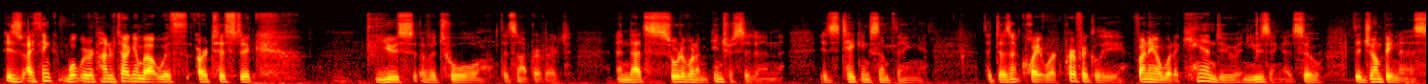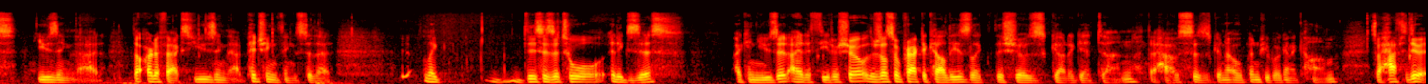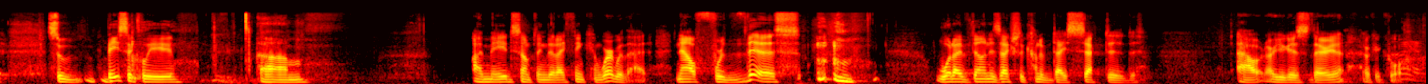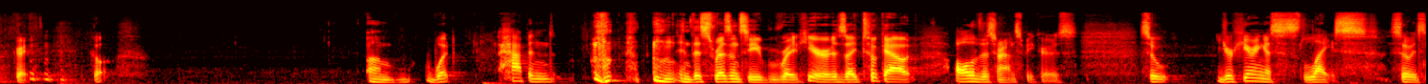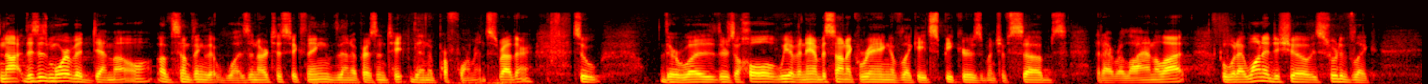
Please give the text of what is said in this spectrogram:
is, I think, what we were kind of talking about with artistic use of a tool that's not perfect. And that's sort of what I'm interested in, is taking something that doesn't quite work perfectly, finding out what it can do and using it. So the jumpiness, using that, the artifacts, using that, pitching things to that. Like, this is a tool, it exists. I can use it. I had a theater show. There's also practicalities, like this show's got to get done. The house is going to open, people are going to come. So I have to do it. So basically, um, I made something that I think can work with that. Now, for this, what I've done is actually kind of dissected out. Are you guys there yet? Okay, cool. Great. Cool. Um, what happened in this residency right here is I took out all of the surround speakers. So you're hearing a slice. So it's not, this is more of a demo of something that was an artistic thing than a presentation, than a performance rather. So there was, there's a whole, we have an ambisonic ring of like eight speakers, a bunch of subs that I rely on a lot. But what I wanted to show is sort of like,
